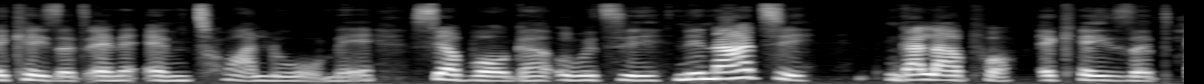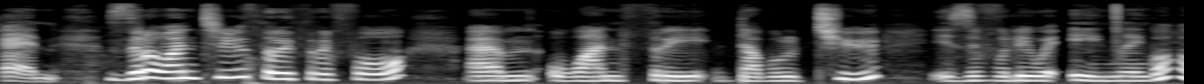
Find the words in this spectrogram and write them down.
eKZN emthwalume siyabonga ukuthi ninathi ngalapho eKZN 012334 um 1322 izivuliwe incingo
